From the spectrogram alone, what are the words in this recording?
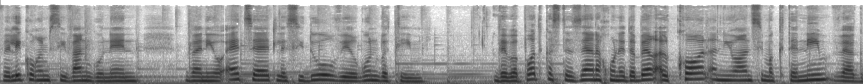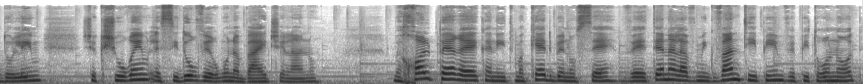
ולי קוראים סיון גונן, ואני יועצת לסידור וארגון בתים. ובפודקאסט הזה אנחנו נדבר על כל הניואנסים הקטנים והגדולים שקשורים לסידור וארגון הבית שלנו. בכל פרק אני אתמקד בנושא ואתן עליו מגוון טיפים ופתרונות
